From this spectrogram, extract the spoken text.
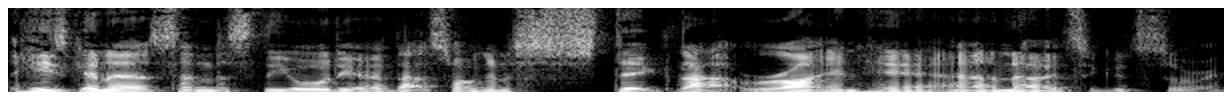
He's going to send us the audio of that, so I'm going to stick that right in here, and I know it's a good story.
